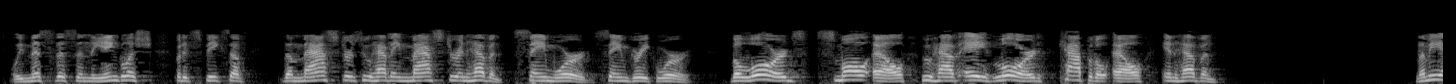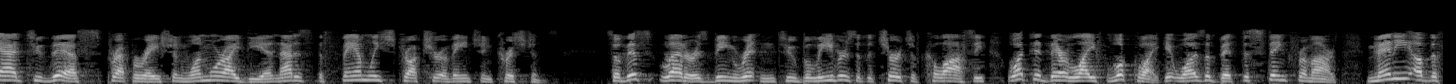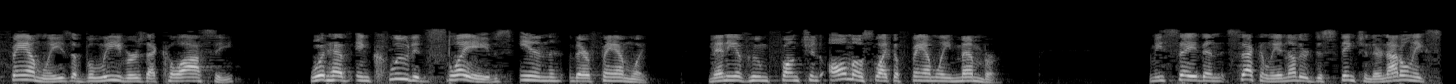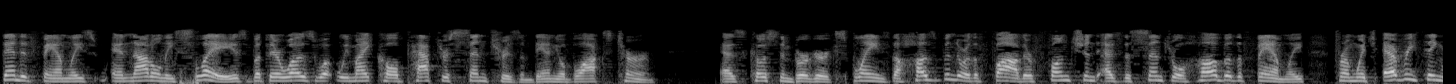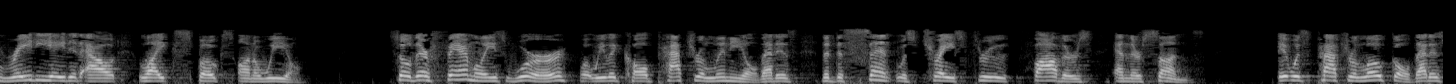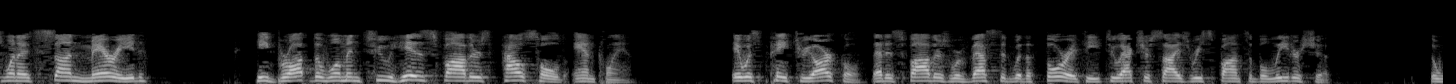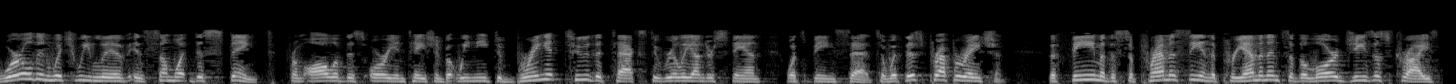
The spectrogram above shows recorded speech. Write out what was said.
we miss this in the English, but it speaks of the masters who have a master in heaven. Same word, same Greek word. The Lords, small l, who have a Lord, capital L, in heaven. Let me add to this preparation one more idea, and that is the family structure of ancient Christians. So this letter is being written to believers of the church of Colossae. What did their life look like? It was a bit distinct from ours. Many of the families of believers at Colossae would have included slaves in their family, many of whom functioned almost like a family member. Let me say then, secondly, another distinction. They're not only extended families and not only slaves, but there was what we might call patricentrism, Daniel Block's term. As Kostenberger explains, the husband or the father functioned as the central hub of the family from which everything radiated out like spokes on a wheel. So their families were what we would call patrilineal. That is, the descent was traced through fathers and their sons. It was patrilocal. That is, when a son married, he brought the woman to his father's household and clan. It was patriarchal. That is, fathers were vested with authority to exercise responsible leadership. The world in which we live is somewhat distinct from all of this orientation, but we need to bring it to the text to really understand what's being said. So with this preparation, the theme of the supremacy and the preeminence of the Lord Jesus Christ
